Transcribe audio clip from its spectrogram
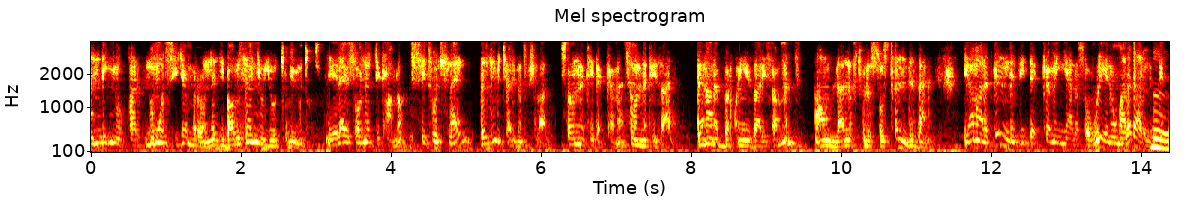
አንደኛው part መሞት ሲጀምር ነው እነዚህ በአብዛኛው እየወጡ የሚመጡት። ሌላ የሰውነት ድካም ነው። ሴቶች ላይ በዚህ ብቻ ሊመጡ ይችላሉ። ሰውነት የደከመ ሰውነት የዛለ ደህና ነበርኩኝ የዛሬ ሳምንት፣ አሁን ላለፉት ሁለት ሶስት ቀን እንደዛ ነው። ያ ማለት ግን እንደዚህ ደከመኝ ያለ ሰው ሙሉ ይሄ ነው ማለት አይደለም። ግን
